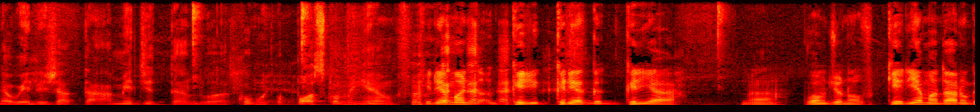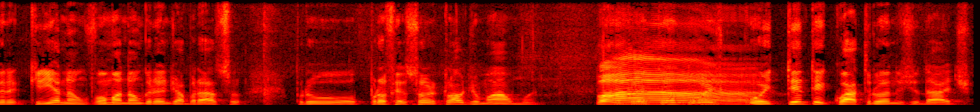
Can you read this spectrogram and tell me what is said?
Não, ele já está meditando a comu- o pós-comunhão. Queria queria, queria, queria- ah, vamos de novo. Queria mandar um grande. Queria não, vou mandar um grande abraço pro professor Cláudio Malman. Pá! Completando hoje 84 anos de idade.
